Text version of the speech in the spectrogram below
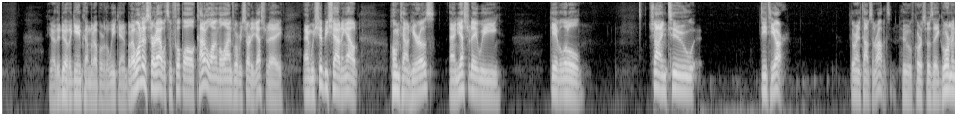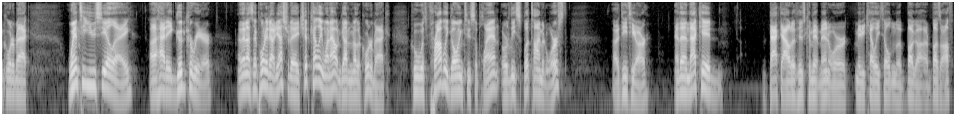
you know they do have a game coming up over the weekend. But I wanted to start out with some football, kind of along the lines where we started yesterday, and we should be shouting out hometown heroes. And yesterday we gave a little shine to DTR, Dorian Thompson Robinson, who, of course, was a Gorman quarterback, went to UCLA, uh, had a good career. And then, as I pointed out yesterday, Chip Kelly went out and got another quarterback who was probably going to supplant or at least split time at worst, uh, DTR. And then that kid backed out of his commitment, or maybe Kelly told him to bug off, or buzz off.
